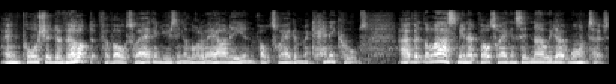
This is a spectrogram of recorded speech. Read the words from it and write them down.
And Porsche developed it for Volkswagen using a lot of Audi and Volkswagen mechanicals. Uh, but at the last minute, Volkswagen said, no, we don't want it.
